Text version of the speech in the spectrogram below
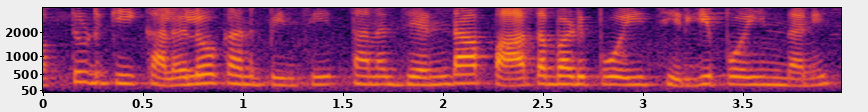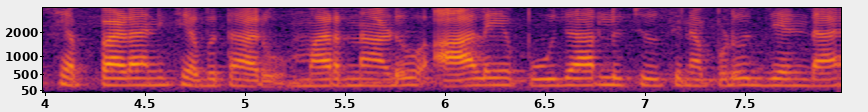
భక్తుడికి కలలో కనిపించి తన జెండా పాతబడిపోయి చిరిగిపోయిందని చెప్పాడని చెబుతారు. మర్నాడు ఆలయ పూజారులు చూసినప్పుడు జెండా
